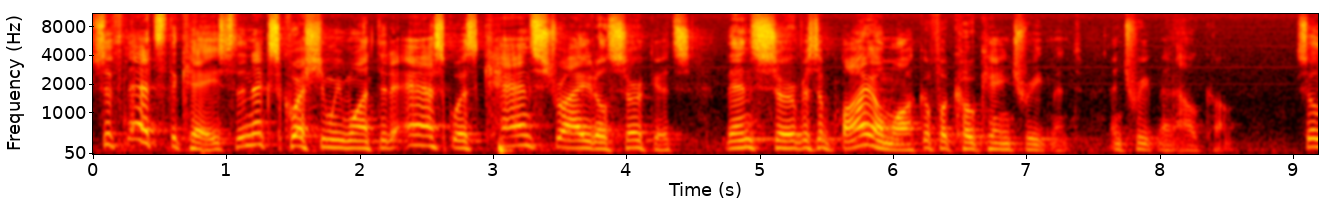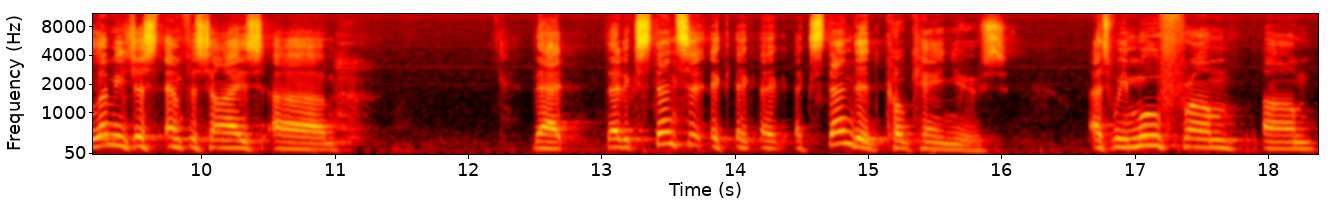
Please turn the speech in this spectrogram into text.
So if that's the case, the next question we wanted to ask was, can striatal circuits then serve as a biomarker for cocaine treatment and treatment outcome? So let me just emphasize um, that that extensive, extended cocaine use, as we move from, um,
